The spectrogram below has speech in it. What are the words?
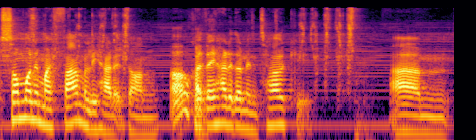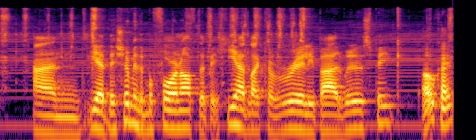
someone in my family had it done. Oh, okay. But they had it done in Turkey. Um, and yeah, they showed me the before and after, but he had like a really bad widow's peak. Okay.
